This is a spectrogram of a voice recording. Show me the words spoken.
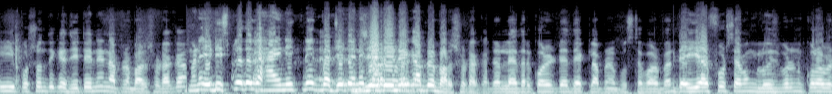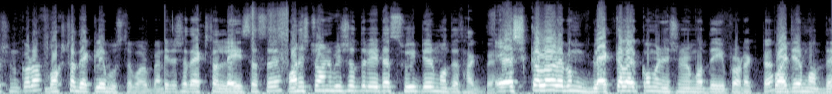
এই থেকে যেটা নেন আপনার বারোশো টাকা। মানে এই ডিসপ্লে থেকে হাইনিক নেক বা যেটা নেক যেটা নেক আপনার বারোশো টাকা। এটা লেদার কোয়ালিটি দেখলে আপনারা বুঝতে পারবেন। এটা এয়ারফোর্স এবং লুইস বটন কোলাবোরেশন করা বক্সটা দেখলেই বুঝতে পারবেন। এটার সাথে এক্সট্রা লেস আছে। অনিস্ট ওয়ান বিশেষত এটা সুইটের মধ্যে থাকবে। অ্যাশ কালার এবং ব্ল্যাক কালার কম্বিনেশনের মধ্যে এই প্রোডাক্টটা হোয়াইটের মধ্যে।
